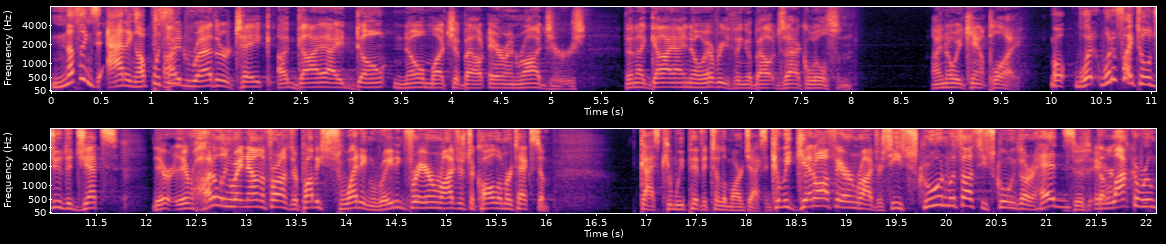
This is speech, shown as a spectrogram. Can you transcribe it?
nothing's adding up with him. I'd rather take a guy I don't know much about, Aaron Rodgers, than a guy I know everything about, Zach Wilson. I know he can't play. Well, what what if I told you the Jets they're they're huddling right now in the front. They're probably sweating, waiting for Aaron Rodgers to call them or text him. Guys, can we pivot to Lamar Jackson? Can we get off Aaron Rodgers? He's screwing with us. He's screwing with our heads. Does the Aaron- locker room.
